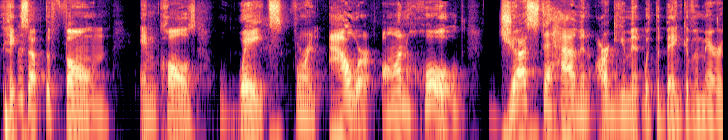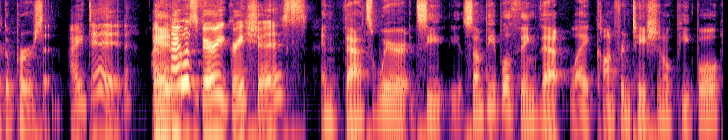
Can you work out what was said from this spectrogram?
Picks up the phone and calls, waits for an hour on hold just to have an argument with the Bank of America person. I did. I And- mean, I was very gracious. And that's where, see, some people think that like confrontational people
